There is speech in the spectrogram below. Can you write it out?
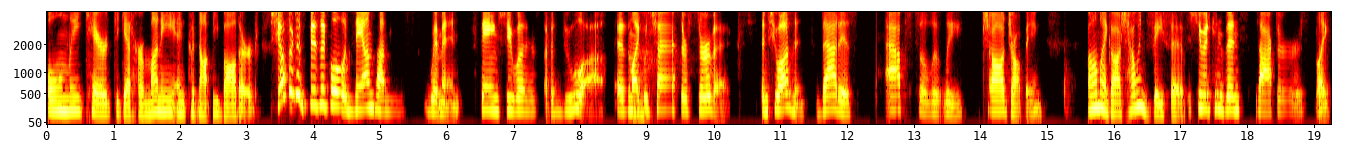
only cared to get her money and could not be bothered. She also did physical exams on these women, saying she was a doula and like would check their cervix, and she wasn't. That is absolutely jaw dropping. Oh my gosh, how invasive. She would convince doctors, like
